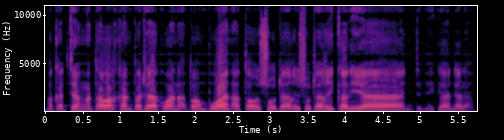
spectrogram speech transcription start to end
Maka jangan tawarkan padaku anak perempuan atau saudari-saudari kalian. Demikian dalam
